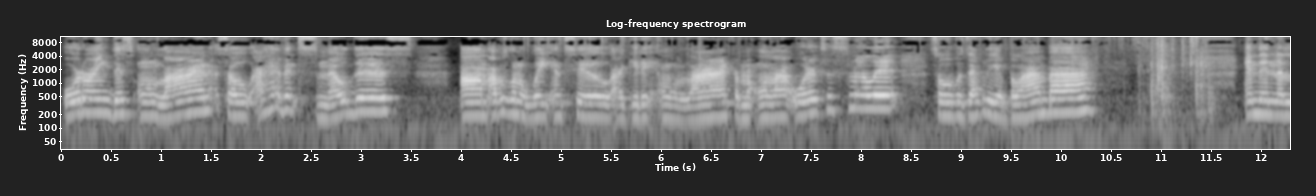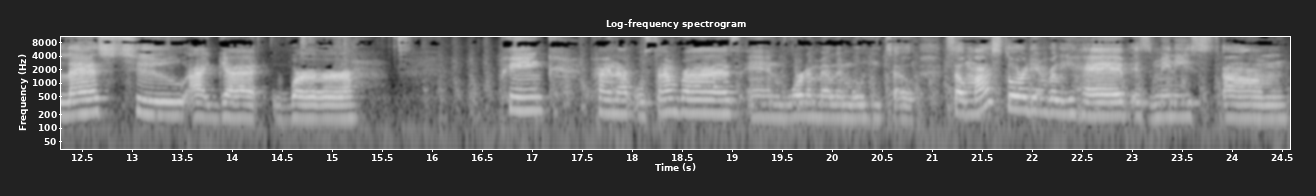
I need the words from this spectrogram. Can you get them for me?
ordering this online, so I haven't smelled this. Um, I was gonna wait until I get it online for my online order to smell it. So it was definitely a blind buy. And then the last two I got were pink pineapple sunrise and watermelon mojito. So my store didn't really have as many um,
